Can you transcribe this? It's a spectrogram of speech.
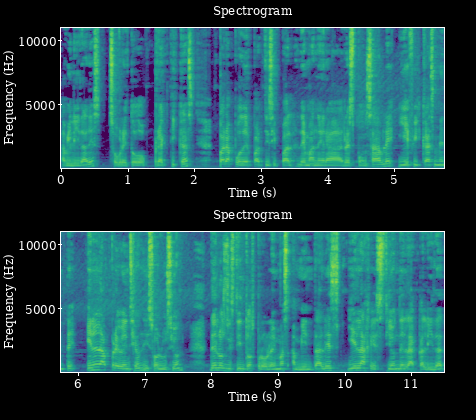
habilidades, sobre todo prácticas, para poder participar de manera responsable y eficazmente en la prevención y solución de los distintos problemas ambientales y en la gestión de la calidad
